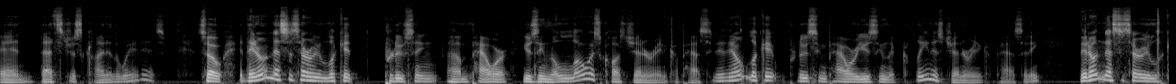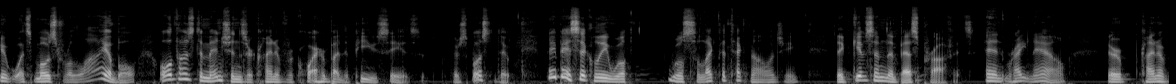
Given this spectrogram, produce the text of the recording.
And that's just kind of the way it is. So they don't necessarily look at producing um, power using the lowest cost generating capacity. They don't look at producing power using the cleanest generating capacity. They don't necessarily look at what's most reliable. All those dimensions are kind of required by the PUC. It's what they're supposed to do. They basically will will select the technology that gives them the best profits. And right now, they're kind of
